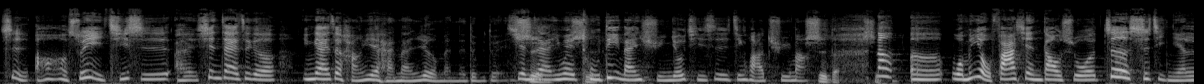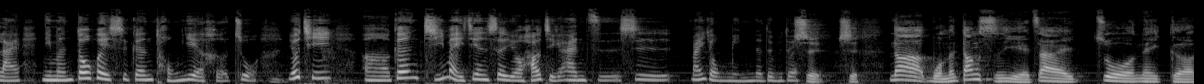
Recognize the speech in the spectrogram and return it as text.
是哦，所以其实呃，现在这个应该这个行业还蛮热门的，对不对？现在因为土地难寻，尤其是金华区嘛。是的。那呃，我们有发现到说，这十几年来，你们都会是跟同业合作，尤其呃，跟集美建设有好几个案子是蛮有名的，对不对？是是。那我们当时也在做那个。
